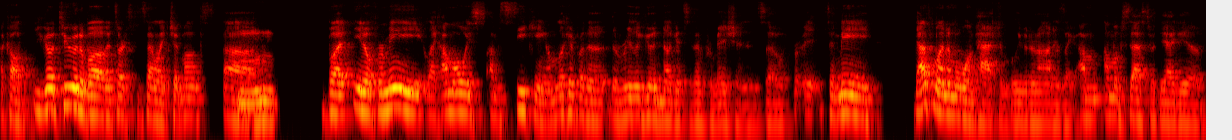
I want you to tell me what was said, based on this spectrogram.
I call it, you go two and above, it starts to sound like chipmunks. Um, mm-hmm. but you know, for me, like I'm always I'm seeking, I'm looking for the the really good nuggets of information, and so for it, to me, that's my number one passion. Believe it or not, is like I'm I'm obsessed with the idea of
